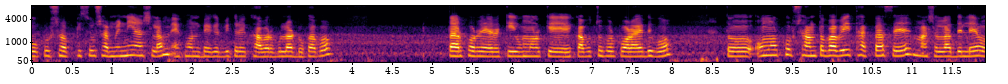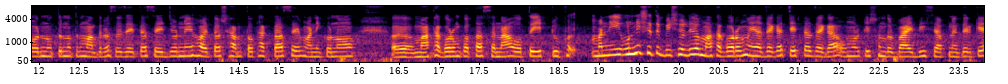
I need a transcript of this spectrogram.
বকু সব কিছু সামনে নিয়ে আসলাম। এখন ব্যাগের ভিতরে খাবারগুলো ঢোকাবো। তারপরে আর কি, উমরকে কাপড় চোপড় পরাই দেবো। তো ওমর খুব শান্তভাবেই থাকতেছে মাসাল্লাহ দিলে ওর নতুন নতুন মাদ্রাসা যাইতেছে, এই জন্যই হয়তো শান্ত থাকতেছে মানে কোনো মাথা গরম করতেছে না, ও তো একটু মানে উনিশেতে বিষয়লিও মাথা গরম হয়ে জায়গা চেতা জায়গা, ওমর কি সুন্দর বাই দিছে আপনাদেরকে।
